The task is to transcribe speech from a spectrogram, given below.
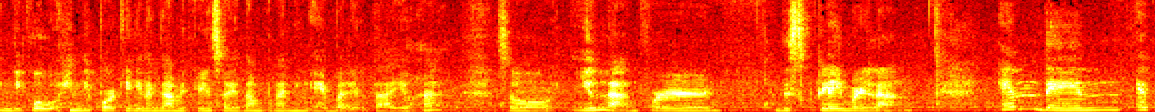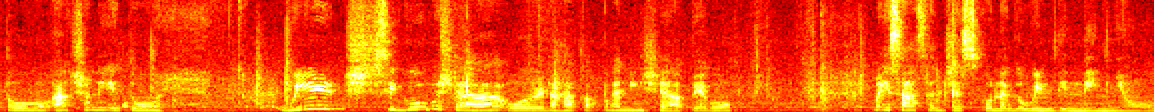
hindi ko hindi porke ginagamit ko yung salitang praning eh baliw tayo ha. So, yun lang for disclaimer lang. And then, ito, actually ito, weird siguro siya or nakakapraning siya, pero maisasuggest ko na gawin din ninyo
